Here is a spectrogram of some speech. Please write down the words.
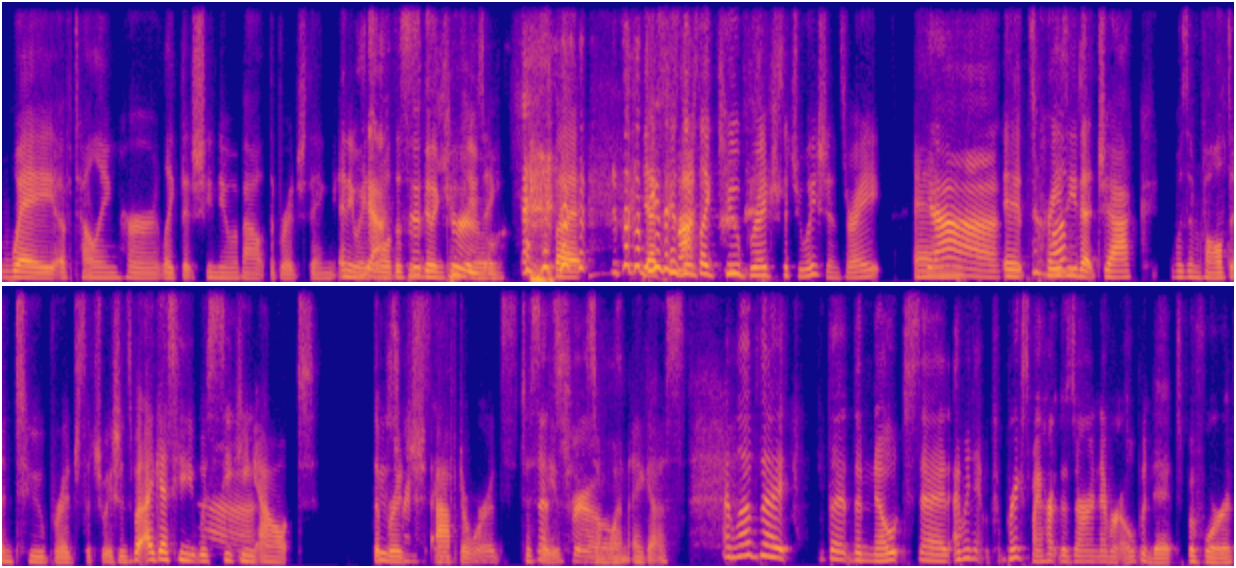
way of telling her like that she knew about the bridge thing. Anyways, Yeah, well, this is getting true. confusing, but it's yeah, because there's like two bridge situations, right? And yeah. it's I crazy loved- that Jack was involved in two bridge situations, but I guess he was seeking out the He was trying to bridge afterwards to That's save true. someone, I guess. I love that the the note said. I mean, it breaks my heart that Zara never opened it before.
